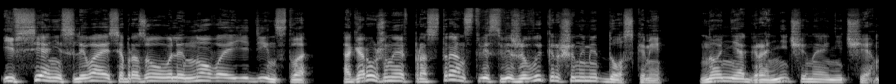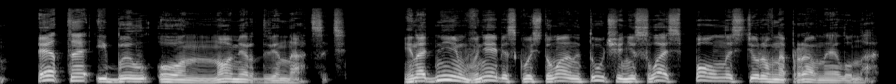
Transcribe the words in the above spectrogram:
И все они, сливаясь, образовывали новое единство, огороженное в пространстве свежевыкрашенными досками, но не ограниченное ничем. Это и был он, номер двенадцать. И над ним в небе сквозь туман и тучи неслась полностью равноправная луна.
